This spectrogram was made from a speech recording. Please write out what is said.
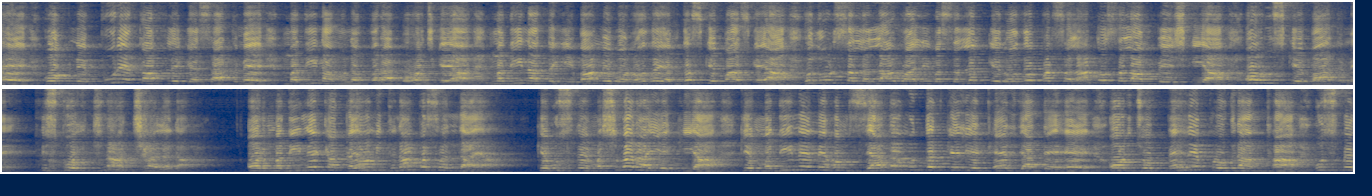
ہے، وہ اپنے پورے قافلے کے ساتھ میں مدینہ منورہ پہنچ گیا مدینہ طیبہ میں وہ روضہ اقدس کے پاس گیا۔ حضور صلی اللہ علیہ وسلم کے روضے پر صلاة و سلام پیش کیا اور اس کے بعد میں اس کو اتنا اچھا لگا اور مدینے کا قیام اتنا پسند آیا۔ کہ اس نے مشورہ یہ کیا کہ مدینے میں ہم زیادہ مدت کے لیے ٹھہر جاتے ہیں اور جو پہلے پروگرام تھا، اس میں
